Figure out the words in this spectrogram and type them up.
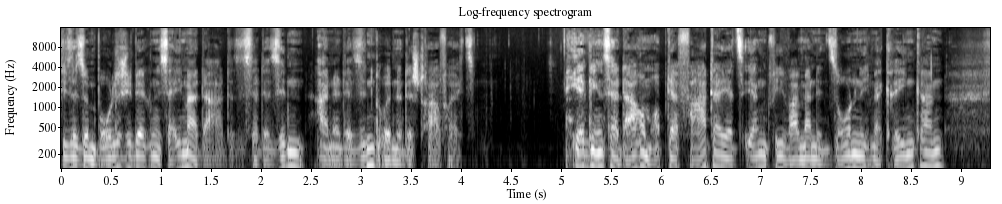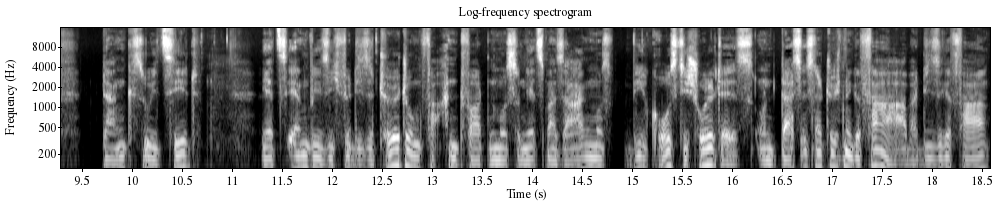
diese symbolische Wirkung ist ja immer da. Das ist ja der Sinn, einer der Sinngründe des Strafrechts. Hier ging es ja darum, ob der Vater jetzt irgendwie, weil man den Sohn nicht mehr kriegen kann, dank Suizid, jetzt irgendwie sich für diese Tötung verantworten muss und jetzt mal sagen muss, wie groß die Schuld ist. Und das ist natürlich eine Gefahr, aber diese Gefahr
